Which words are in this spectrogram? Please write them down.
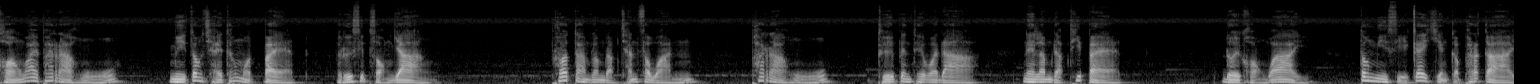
ของไหว้พระราหูมีต้องใช้ทั้งหมด 8 หรือ 12 อย่าง เพราะตามลำดับชั้นสวรรค์ พระราหูถือเป็นเทวดาในลำดับที่ 8 โดยของไหว้ต้องมีสีใกล้เคียงกับพระกาย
